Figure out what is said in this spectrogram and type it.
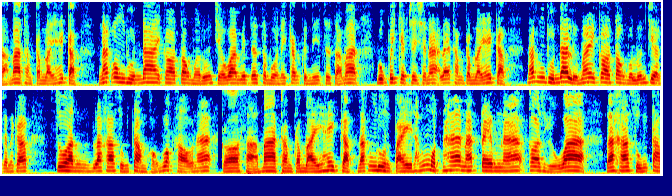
สามารถทำกำไรให้กับนักลงทุนได้ก็ต้องมารุ้นเชียร์ว่ามิดเดิลสโบในค่ำคืนนี้จะสามารถบุกไปเก็บชัยชนะ และทำกำไรให้กับนักลงทุนได้หรือไม่ก็ต้องมาลุ้นเชียร์กันนะครับส่วนราคาสูงต่ำของพวกเขานะ ก็สามารถทำกำไรให้กับนักลงทุนไปทั้งหมด 5 นัดเต็มนะ ก็ถือว่า ราคาสูงต่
